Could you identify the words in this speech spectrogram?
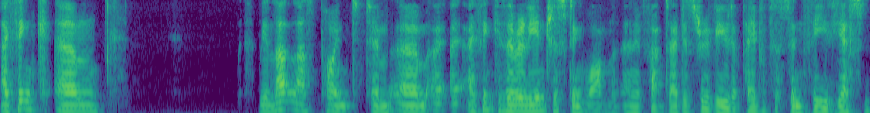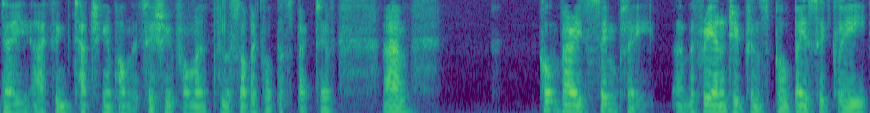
I think um, I mean, that last point, Tim, um, I, I, think is a really interesting one. And in fact, I just reviewed a paper for Synthese yesterday, I think, touching upon this issue from a philosophical perspective. Um, put very simply, uh, the free energy principle basically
